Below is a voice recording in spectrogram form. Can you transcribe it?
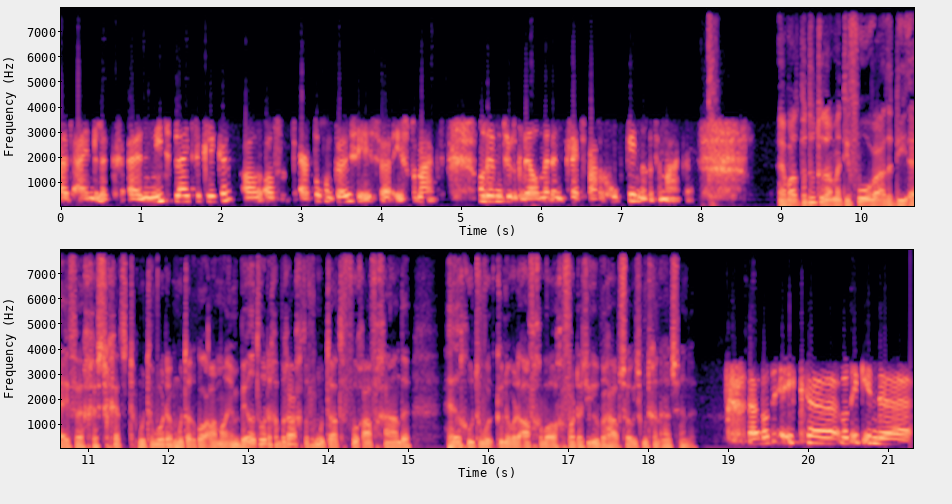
uiteindelijk niet blijkt te klikken. Al, als er toch een keuze is, is gemaakt. Want we hebben natuurlijk wel met een kwetsbare groep kinderen te maken. En wat bedoelt u dan met die voorwaarden die even geschetst moeten worden? Moet dat ook al allemaal in beeld worden gebracht? Of moet dat voorafgaande heel goed kunnen worden afgewogen... voordat je überhaupt zoiets moet gaan uitzenden? Nou, wat, ik, eh, wat, ik in de,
